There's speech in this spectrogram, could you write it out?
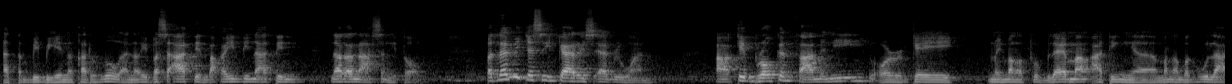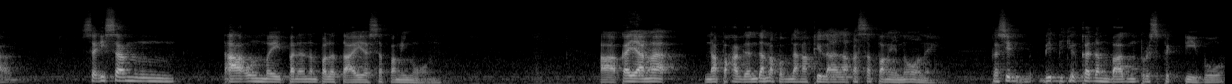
at nagbibigay ng karunungan. Ang iba sa atin, baka hindi natin naranasan ito. But let me just encourage everyone. Uh, kay broken family or kay may mga problema ang ating uh, mga magulang, sa isang taong may pananampalataya sa Panginoon, Ah, kaya nga, napakaganda kapag nakakilala ka sa Panginoon eh. Kasi bibigyan ka ng bagong perspektibo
